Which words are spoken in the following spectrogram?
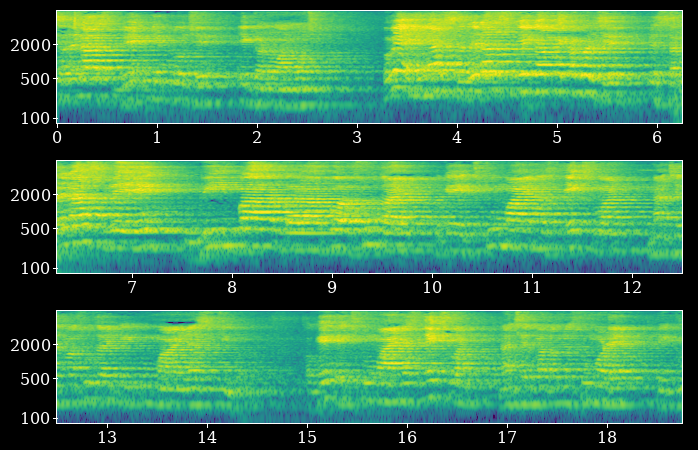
સરેરાશ વેગ કેટલો છે એ ગણવાનો છે. હવે અહીંયા સરેરાશ વેગ આપણે ખબર છે કે સરેરાશ વેગ t2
